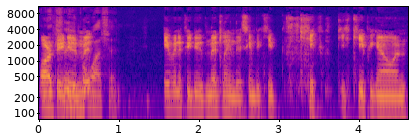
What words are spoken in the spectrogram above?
Or if you sure do you mid- watch it. even if you do middling, they seem to keep keep keep you going.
